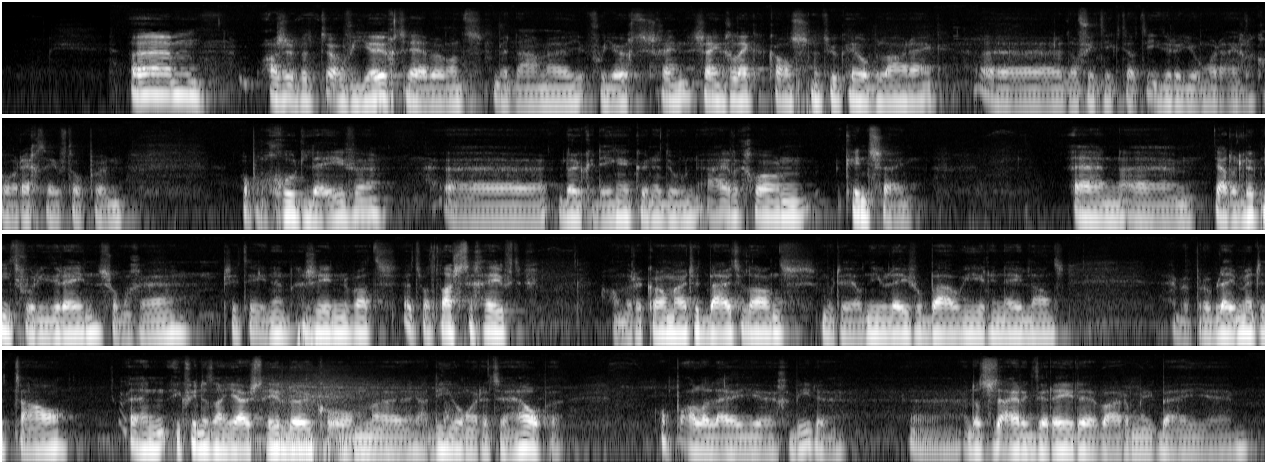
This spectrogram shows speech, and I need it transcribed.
Um, als we het over jeugd hebben, want met name voor jeugd zijn gelijke kansen natuurlijk heel belangrijk. Uh, dan vind ik dat iedere jongere eigenlijk gewoon recht heeft op een, op een goed leven. Uh, leuke dingen kunnen doen. Eigenlijk gewoon kind zijn. En uh, ja, dat lukt niet voor iedereen. Sommigen zitten in een gezin wat het wat lastig heeft. Anderen komen uit het buitenland, moeten een heel nieuw leven opbouwen hier in Nederland. Hebben problemen met de taal. En ik vind het dan juist heel leuk om uh, ja, die jongeren te helpen op allerlei uh, gebieden. Uh, en dat is eigenlijk de reden waarom ik bij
